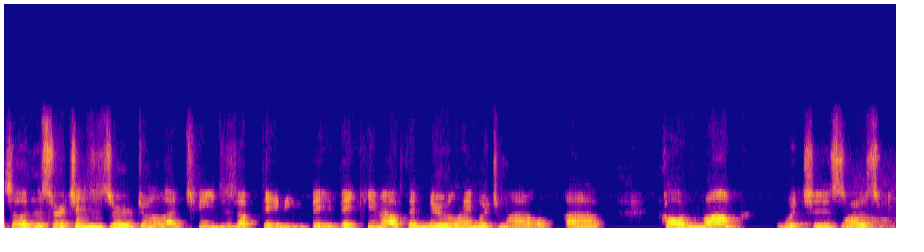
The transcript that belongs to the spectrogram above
so the search engines are doing a lot of changes, updating. They they came out with a new language model uh, called MUM, which is supposed to be,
